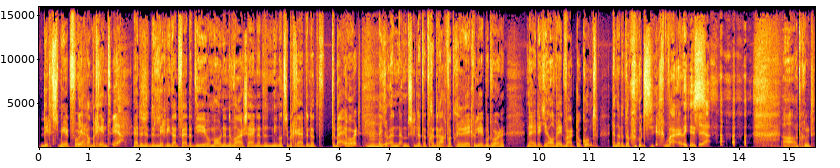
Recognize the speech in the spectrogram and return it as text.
dichtsmeert voor je Ja. eraan begint. Ja. Dus het ligt niet aan het feit dat die hormonen in de war zijn... en dat niemand ze begrijpt en dat het erbij hoort. Mhm. Weet je, en misschien dat het gedrag wat gereguleerd moet worden. Nee, dat je al weet waar het door komt... en dat het ook goed zichtbaar is. Ja. Oh, wat goed.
